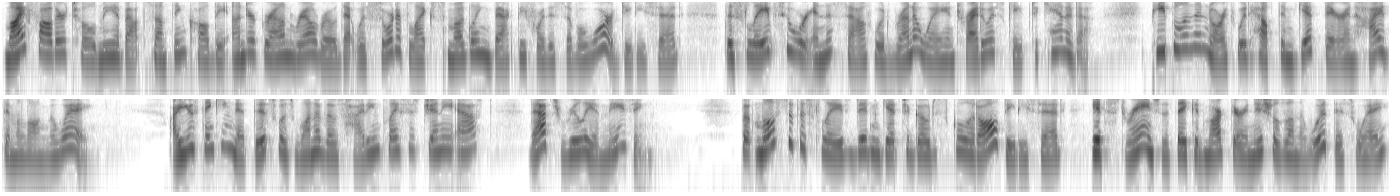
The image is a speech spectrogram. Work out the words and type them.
My father told me about something called the Underground Railroad that was sort of like smuggling back before the Civil War, Dee Dee said. The slaves who were in the South would run away and try to escape to Canada. People in the North would help them get there and hide them along the way. Are you thinking that this was one of those hiding places? Jenny asked. That's really amazing. But most of the slaves didn't get to go to school at all, Dee Dee said. It's strange that they could mark their initials on the wood this way.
